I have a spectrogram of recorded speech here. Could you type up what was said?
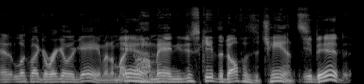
and it looked like a regular game. And I'm like, oh, Yeah. oh man, you just gave the Dolphins a chance. You did.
